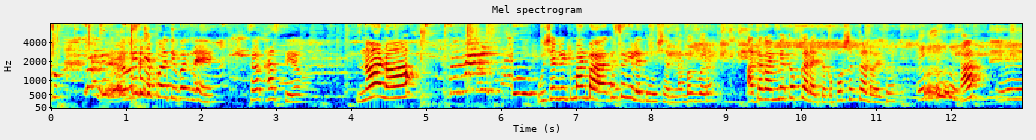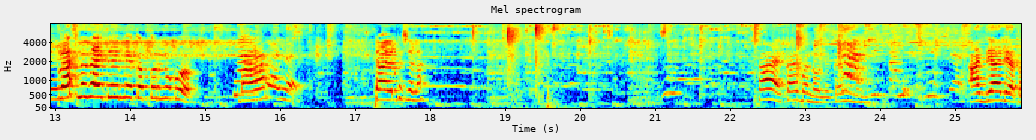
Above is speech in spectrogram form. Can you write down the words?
कशी पळते बघ नाही हो. खासते न न. नो नीट मांड बाळा. कसं गेलं तू उशांना बघ बरं. आता काय मेकअप करायचं का? पोशाख चढवायचं? हा? क्लासला जायचं मेकअप करू नको. बाळा. टावेल कशाला? काय काय बनवले काय बनवले आधी आले आता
